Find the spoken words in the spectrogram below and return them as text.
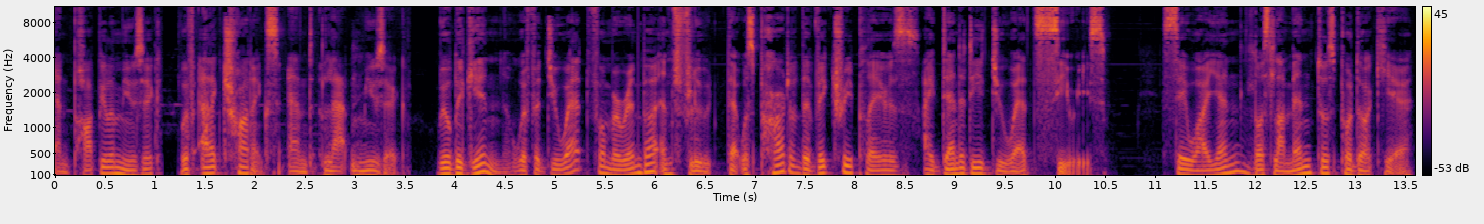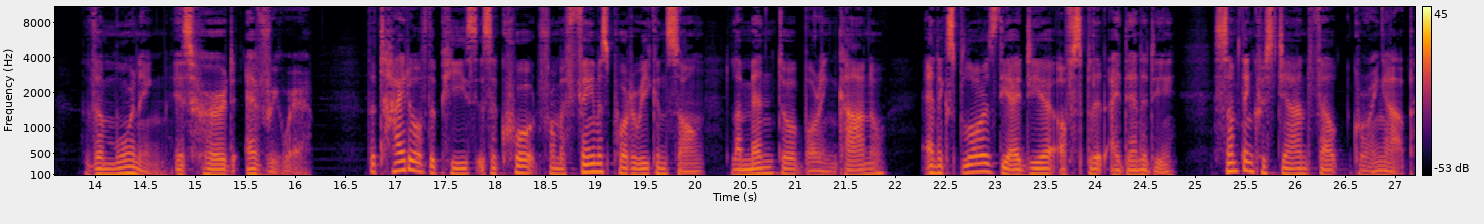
and popular music with electronics and Latin music. We'll begin with a duet for marimba and flute that was part of the Victory Players' Identity Duets series. Se los lamentos por doquier, the mourning is heard everywhere. The title of the piece is a quote from a famous Puerto Rican song, Lamento Borincano, and explores the idea of split identity, something Christian felt growing up.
